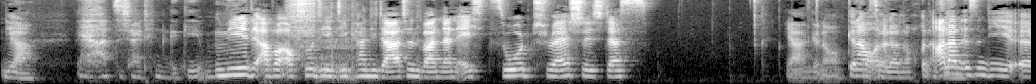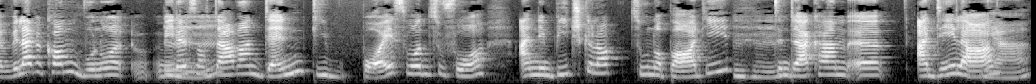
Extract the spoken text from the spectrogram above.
ja. Er hat sich halt hingegeben. Nee, aber auch so die, die Kandidaten waren dann echt so trashig, dass. Ja, genau. Genau, und, und Alan ist in die äh, Villa gekommen, wo nur Mädels Mhm. noch da waren, denn die Boys wurden zuvor an den Beach gelockt zu einer Party, denn da kam äh, Adela Mhm. Ja,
